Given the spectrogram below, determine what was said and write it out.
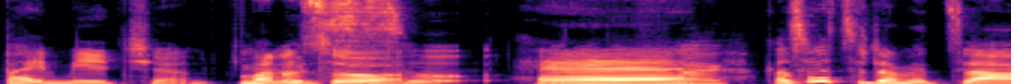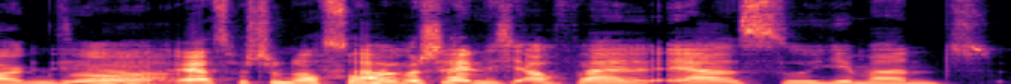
bei Mädchen. Man ist so, so, hä? Was willst du damit sagen? So, ja. Er ist bestimmt auch so. Aber wahrscheinlich auch, weil er ist so jemand,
